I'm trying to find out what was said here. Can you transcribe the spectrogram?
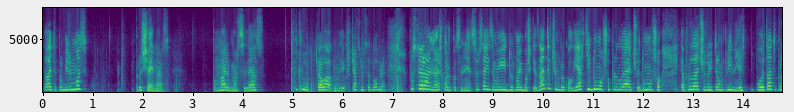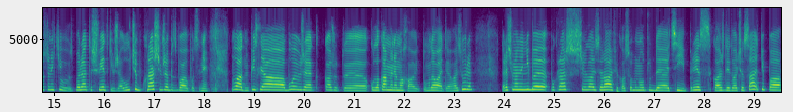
Давайте пробіжимось. Прощай, Мерс. Помер Мерседес. Та ладно, якщо часом все добре. Просто я реально, я ж кажу, пацани, це все із-за моєї дурної башки. Знаєте в чому прикол? Я хотів думав, що прилечу. Я думав, що я прилечу до трампліну. Я полетати просто не хотів збавляти швидкі вже. Лучше б краще вже б збавив, пацани. Ну ладно, після бою вже, як кажуть, е, кулаками не махають. Тому давайте газюри. До речі, в мене ніби покращилась графіка, особливо тут, де ці приз кожні 2 часа, типа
